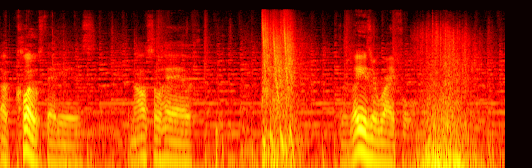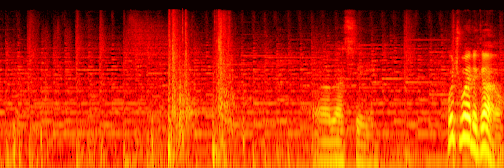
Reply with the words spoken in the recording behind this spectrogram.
Up close, that is. And also have the laser rifle. Uh, let's see. Which way to go?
